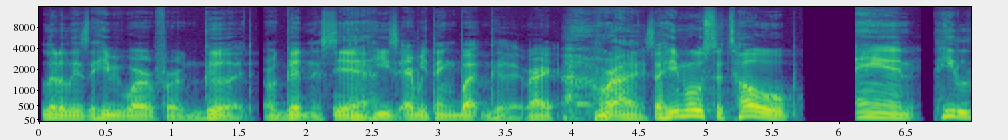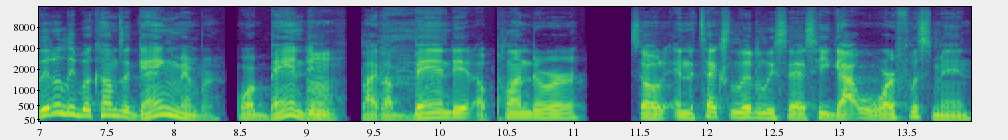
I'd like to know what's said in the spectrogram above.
literally is the Hebrew word for good or goodness. Yeah. And he's everything but good, right? right. So he moves to Tob and he literally becomes a gang member or a bandit, Mm. like a bandit, a plunderer. So in the text literally says he got with worthless men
